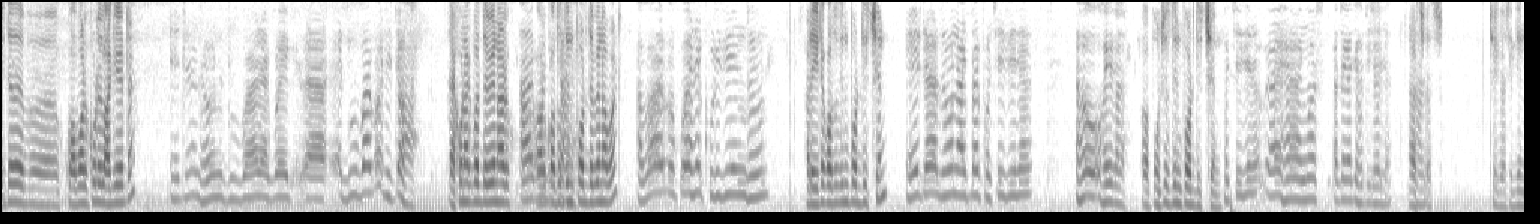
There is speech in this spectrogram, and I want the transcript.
এটা কভার করে লাগে এটা? এটা ধরুন দুবার একবার দুবার করে দিতে হয়। এখন একবার দেবেন আর আর কতদিন পর দেবেন আবার? আবার কুড়ি দিন ধরুন। আর এটা কতদিন পর দিচ্ছেন? এটা ধরুন আজ প্রায় পঁচিশ দিনের হয়ে গেল। ও, পঁচিশ দিন পর দিচ্ছেন? পঁচিশ দিন হ্যাঁ এক মাস কাছাকাছি হতে চলল আচ্ছা আচ্ছা। ঠিক আছে দিন।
